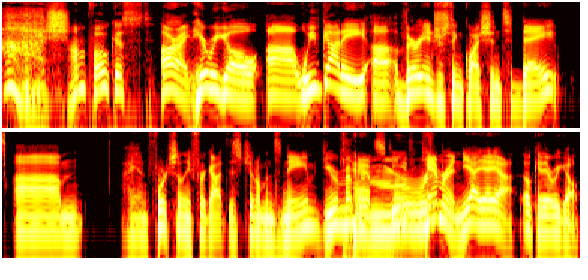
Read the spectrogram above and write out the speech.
Gosh. I'm focused. All right, here we go. Uh, we've got a, uh, a very interesting question today. Um, I unfortunately forgot this gentleman's name. Do you remember it, Steve? Cameron? Cameron. Yeah, yeah, yeah. Okay, there we go.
